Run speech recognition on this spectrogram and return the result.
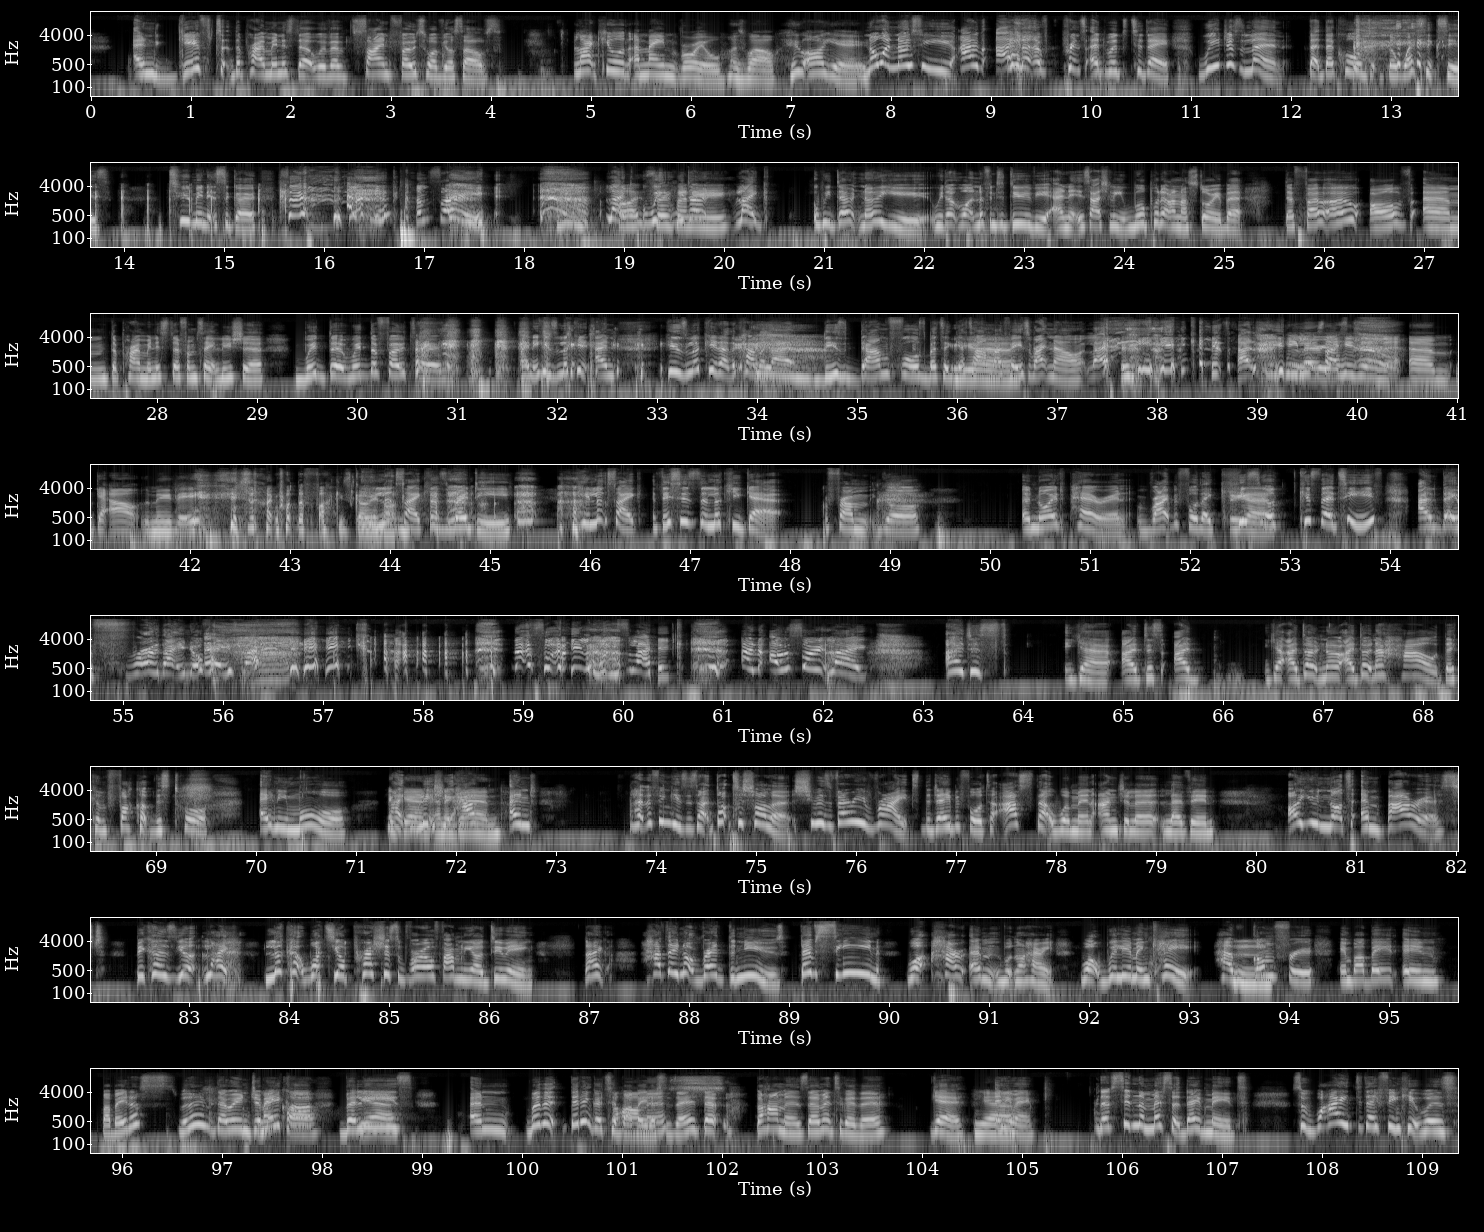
and gift the Prime Minister with a signed photo of yourselves? Like you're a main royal as well. Who are you? No one knows who you. I I learned of Prince Edward today. We just learned that they're called the Wessexes two minutes ago. So like, I'm sorry. Oh, like Oh, we, so we don't like we don't know you. We don't want nothing to do with you. And it's actually we'll put it on our story, but the photo of um the Prime Minister from St. Lucia with the with the photo and he's looking and he's looking at the camera like these damn fools better get out of my face right now. Like it's actually He looks like he's in um, Get Out, the movie. He's like, what the fuck is going on? he looks like he's ready. he looks like this is the look you get from your annoyed parent right before they kiss Yeah. your kiss their teeth and they throw that in your face like that's what he looks like and i'm sorry like i just yeah i just i yeah i don't know i don't know how they can fuck up this tour anymore Again and literally, how- again. and like the thing is, is that Dr. Shola, she was very right the day before to ask that woman, Angela Levin, are you not embarrassed? Because you're like, look at what your precious royal family are doing. Like, have they not read the news? They've seen what Harry, um, not Harry, what William and Kate have Mm. gone through in Barbad in Barbados. Were they? They were in Jamaica, Jamaica. Belize, and were they? They didn't go to Barbados, did they? Bahamas. The, Bahamas. They were meant to go there. Yeah. Yeah. Anyway, they've seen the mess that they've made. So why did they think it was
